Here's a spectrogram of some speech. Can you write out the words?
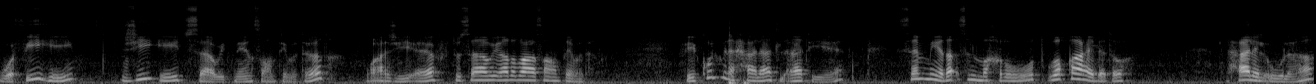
وفيه GE تساوي 2 سنتيمتر و GF تساوي 4 سنتيمتر. في كل من الحالات الآتية سمي رأس المخروط وقاعدته. الحالة الأولى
